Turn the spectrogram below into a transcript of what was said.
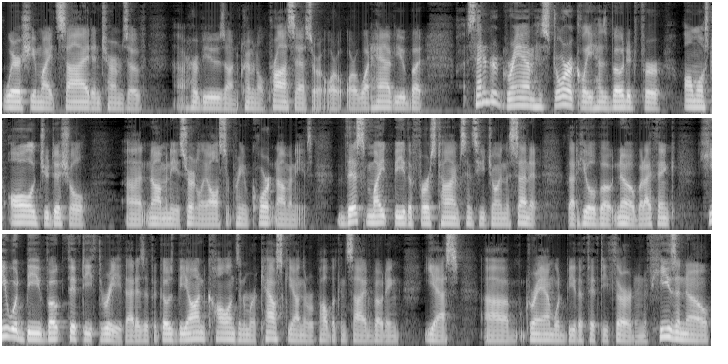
where she might side in terms of her views on criminal process or, or or what have you. But Senator Graham historically has voted for almost all judicial uh, nominees, certainly all Supreme Court nominees. This might be the first time since he joined the Senate that he'll vote no, but I think he would be vote 53. That is, if it goes beyond Collins and Murkowski on the Republican side voting yes, uh, Graham would be the 53rd. And if he's a no,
